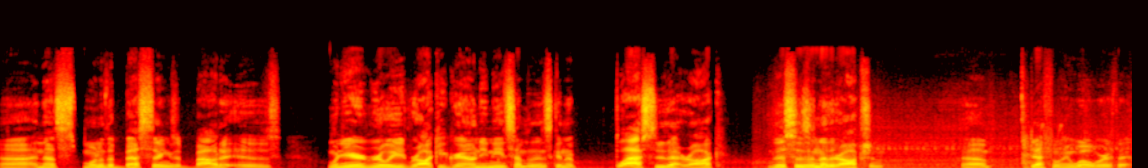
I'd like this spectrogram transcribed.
Uh, and that's one of the best things about it is when you're in really rocky ground, you need something that's gonna blast through that rock. This is another option. Um, definitely well worth it.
